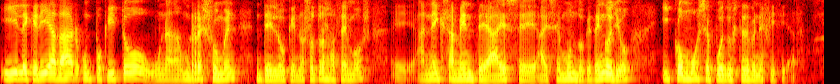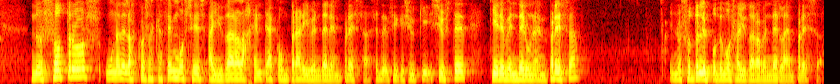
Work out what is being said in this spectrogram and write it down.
y le quería dar un poquito un resumen de lo que nosotros hacemos eh, anexamente a ese, a ese mundo que tengo yo y cómo se puede usted beneficiar. Nosotros, una de las cosas que hacemos es ayudar a la gente a comprar y vender empresas. Es decir, que si usted quiere vender una empresa, nosotros le podemos ayudar a vender la empresa.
